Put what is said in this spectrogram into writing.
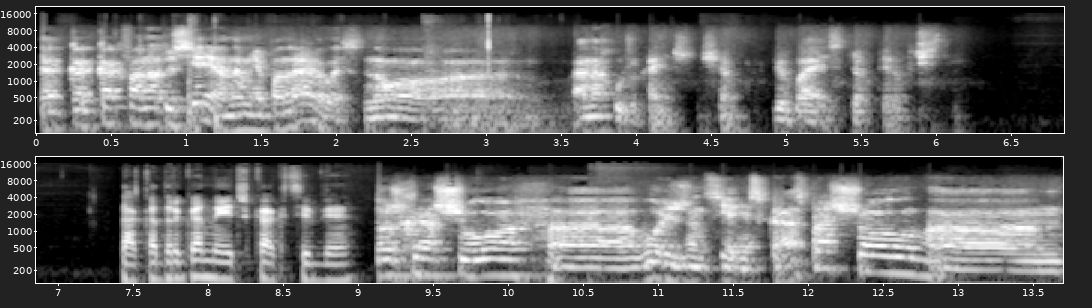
Как, как, как фанату серии она мне понравилась, но э, она хуже, конечно, чем любая из трех первых частей. Так, а Dragon Age как тебе? Тоже хорошо. Uh, Origins я несколько раз прошел. Uh,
